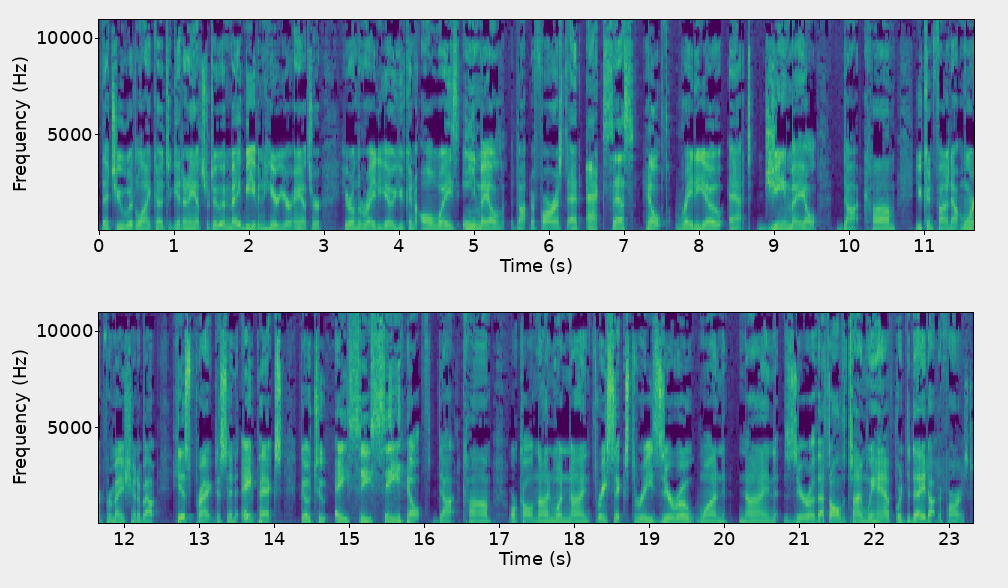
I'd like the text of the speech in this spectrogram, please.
that you would like uh, to get an answer to, and maybe even hear your answer here on the radio, you can always email Dr. Forrest at accesshealthradio at gmail.com. You can find out more information about his practice in Apex. Go to acchealth.com or call 919 363 0190. That's all the time we have for today, Dr. Forrest.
